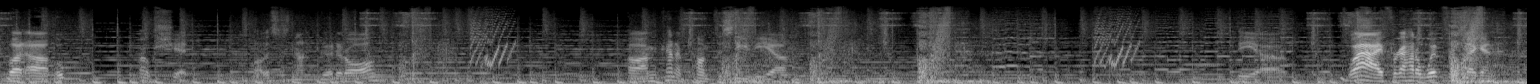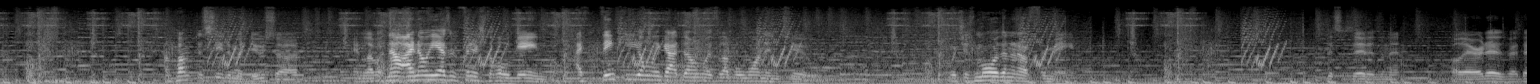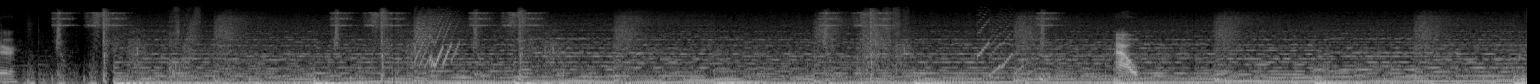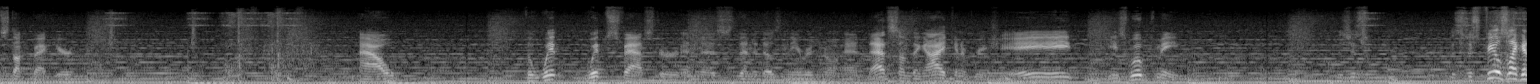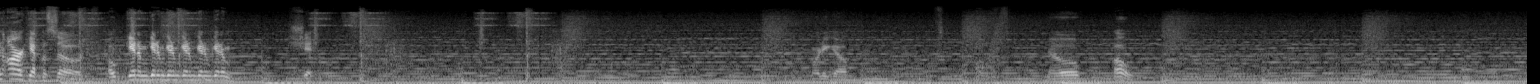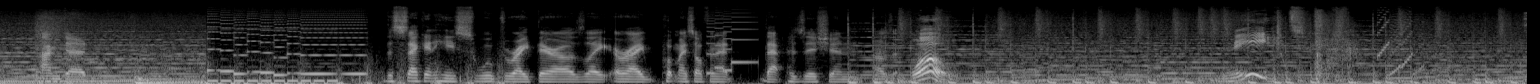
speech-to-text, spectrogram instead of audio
But, uh, oh, oh shit. Well, this is not good at all. Uh, I'm kind of pumped to see the, um, the, uh, wow, I forgot how to whip for a second. I'm pumped to see the Medusa in level... Now, I know he hasn't finished the whole game. I think he only got done with level 1 and 2. Which is more than enough for me. This is it, isn't it? Oh, there it is, right there. Ow. I'm stuck back here. Ow. The whip whips faster in this than it does in the original, and that's something I can appreciate. He swooped me. This just... This just feels like an arc episode. Oh, get him, get him, get him, get him, get him, get him. Shit. Where'd he go? Nope. Oh. I'm dead the second he swooped right there, I was like, or I put myself in that that position. I was like, whoa, neat.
